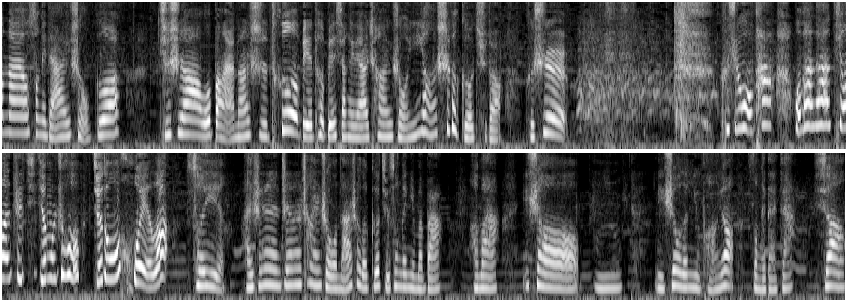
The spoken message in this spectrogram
后呢，要送给大家一首歌。其实啊，我本来呢是特别特别想给大家唱一首阴阳师的歌曲的，可是，可是我怕，我怕他听完这期节目之后觉得我毁了，所以还是认认真真唱一首我拿手的歌曲送给你们吧，好吗？一首，嗯，你是我的女朋友，送给大家。希望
